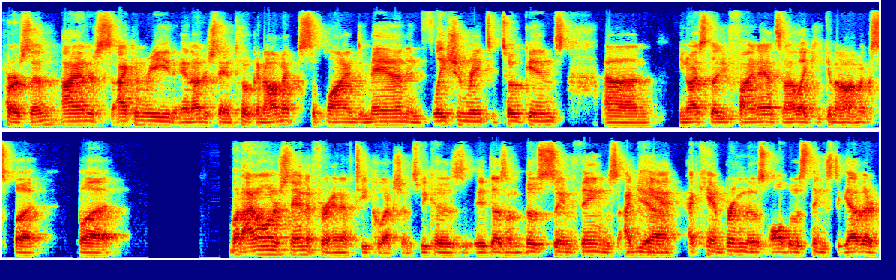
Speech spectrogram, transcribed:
person. I understand I can read and understand tokenomics, supply and demand, inflation rates of tokens, and you know I study finance and I like economics, but but but I don't understand it for NFT collections because it doesn't those same things I Yeah. can't I can't bring those all those things together.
